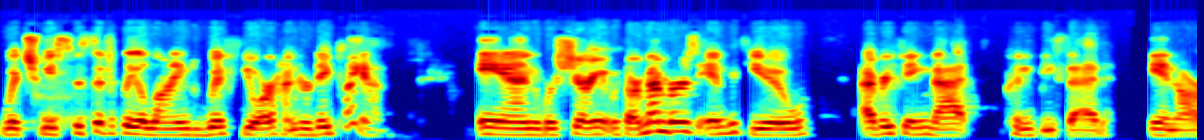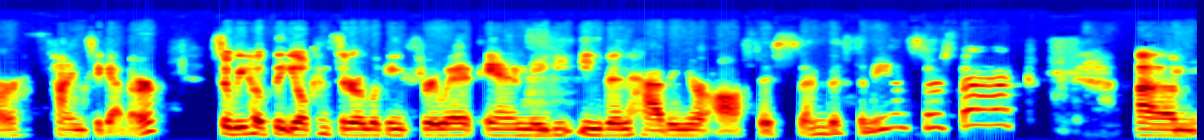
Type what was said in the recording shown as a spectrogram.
which we specifically aligned with your 100 day plan. And we're sharing it with our members and with you, everything that couldn't be said in our time together. So we hope that you'll consider looking through it and maybe even having your office send us some answers back. Um,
